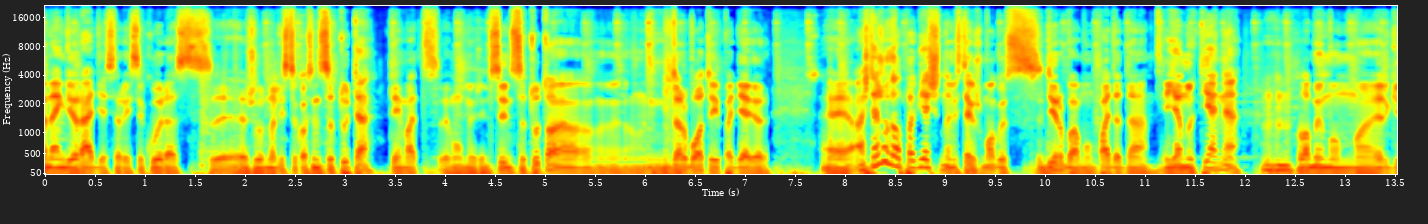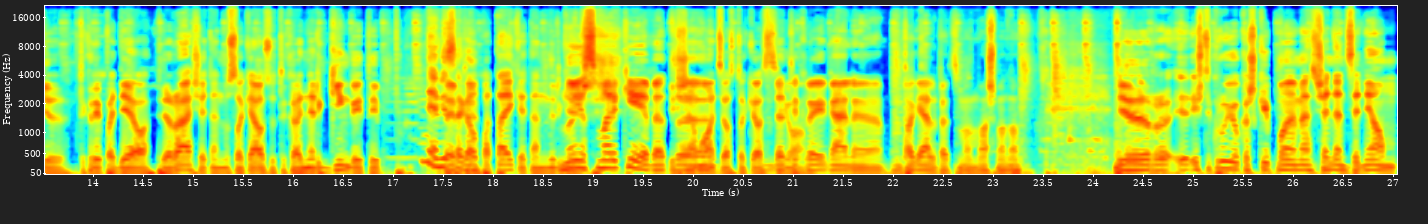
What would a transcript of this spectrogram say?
kadangi radijas yra įsikūręs e, žurnalistikos institute, tai mat mums ir insti- instituto e, darbuotojai padėjo ir e, Aš nežinau, gal paviešina, vis tiek žmogus dirba, mums padeda Janutienė, Mhm. labai mums irgi tikrai padėjo, prirašė ten visokiausių, tik energingai, taip, ne visą Taip, gal taip. pataikė ten irgi. Nu, jis smarkiai, bet, Iš uh, emocijos tokios. bet jo. tikrai gali pagelbėti mums, aš manau. Ir, ir iš tikrųjų kažkaip mes šiandien sėdėjom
